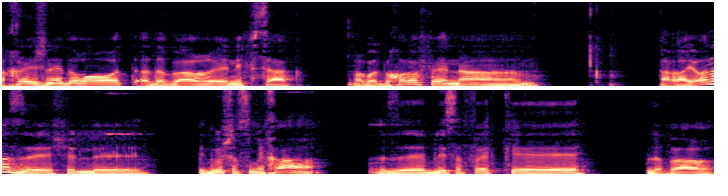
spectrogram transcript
אחרי שני דורות הדבר אה, נפסק. אבל בכל אופן, הרעיון הזה של אה, חידוש השמיכה, זה בלי ספק דבר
